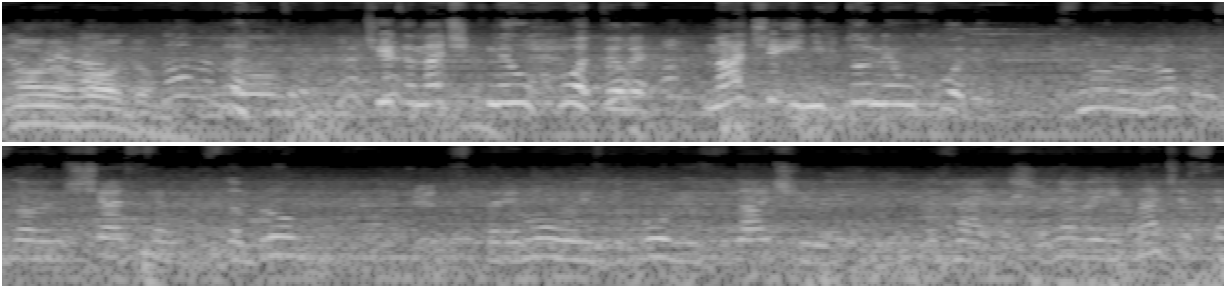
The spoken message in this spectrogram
З Новим годом. Новим роком. Чуєте, наче не уходили, наче і ніхто не уходив. З Новим роком, з новим щастям, з добром, з перемогою, з любов'ю, з удачею. Ви знаєте, що новий рік почався,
